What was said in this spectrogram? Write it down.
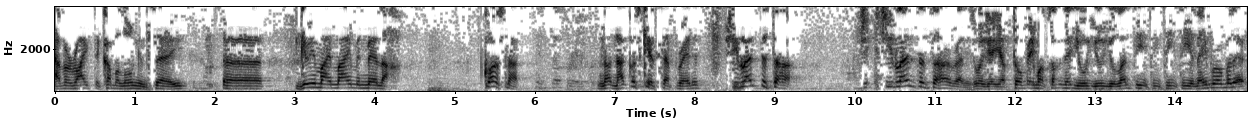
have a right to come along and say, uh, give me my maim and melach? Of course not. No, not because kids separated. She lent it to her. She, she lent it to her already. So you have tovim on something that you, you, you lent to, to, to your neighbor over there?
